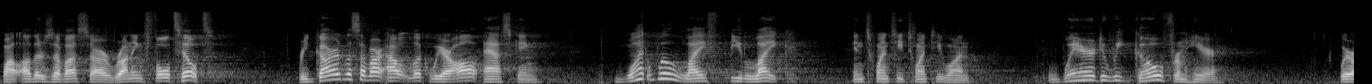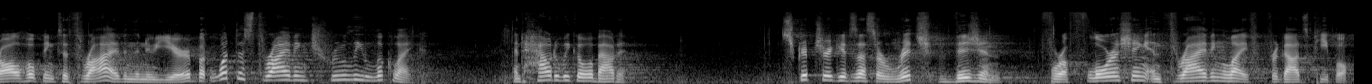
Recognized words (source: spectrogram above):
while others of us are running full tilt. Regardless of our outlook, we are all asking, what will life be like in 2021? Where do we go from here? We're all hoping to thrive in the new year, but what does thriving truly look like? And how do we go about it? Scripture gives us a rich vision for a flourishing and thriving life for God's people,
